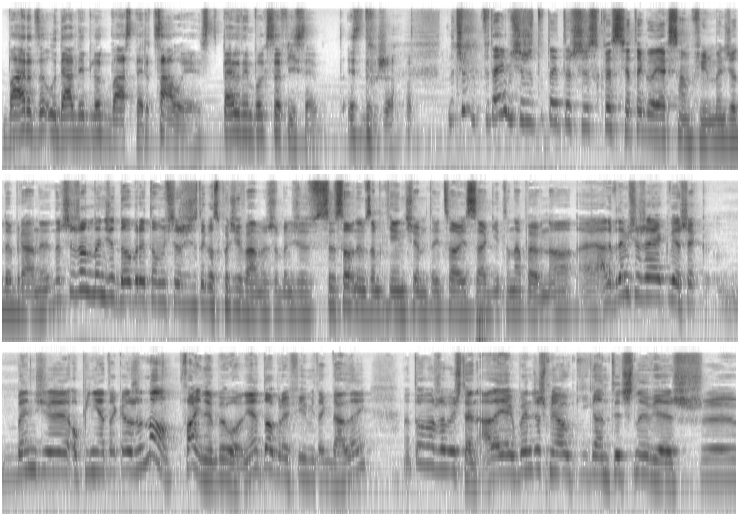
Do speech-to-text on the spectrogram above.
bardzo udany blockbuster, cały, z pełnym box. Jest dużo. Znaczy, wydaje mi się, że tutaj też jest kwestia tego, jak sam film będzie odebrany. Znaczy, że on będzie dobry, to myślę, że się tego spodziewamy, że będzie sensownym zamknięciem tej całej sagi, to na pewno. E, ale wydaje mi się, że jak wiesz, jak będzie opinia taka, że no, fajne było, nie? Dobry film i tak dalej, no to może być ten. Ale jak będziesz miał gigantyczny, wiesz, y,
